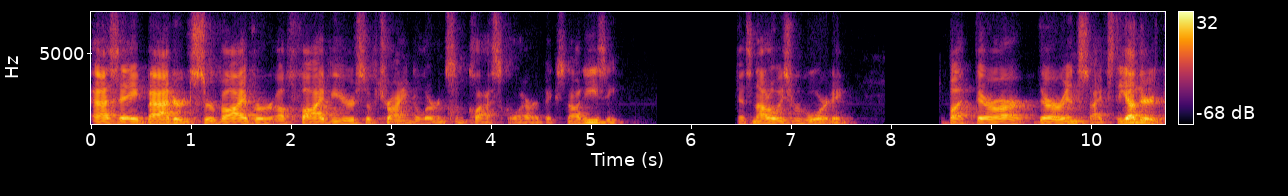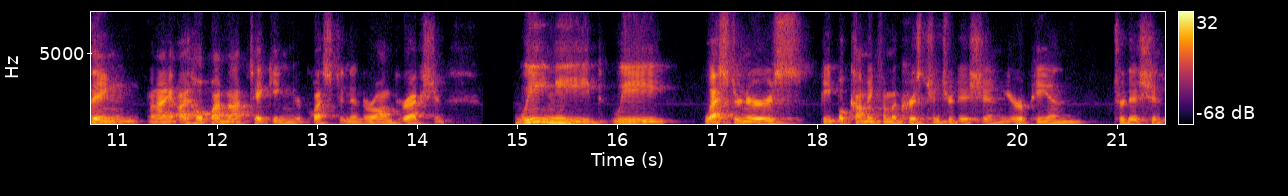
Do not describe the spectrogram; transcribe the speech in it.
as a battered survivor of five years of trying to learn some classical Arabic. It's not easy. It's not always rewarding, but there are there are insights. The other thing, and I, I hope I'm not taking your question in the wrong direction, we need, we Westerners, people coming from a Christian tradition, European tradition.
